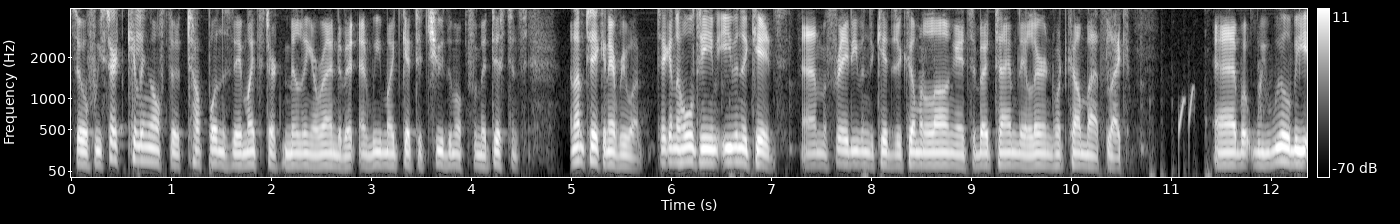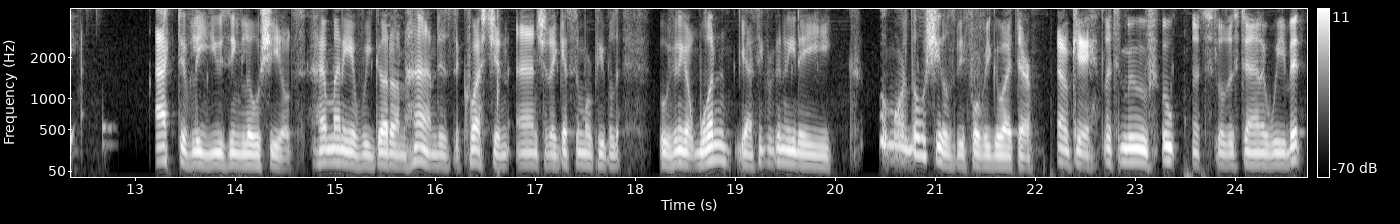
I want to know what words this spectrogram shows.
So if we start killing off the top ones, they might start milling around a bit, and we might get to chew them up from a distance. And I'm taking everyone. Taking the whole team, even the kids. I'm afraid even the kids are coming along. It's about time they learned what combat's like. Uh, but we will be actively using low shields. How many have we got on hand is the question, and should I get some more people? To... Oh, we've only got one. Yeah, I think we're going to need a couple more low shields before we go out there. Okay, let's move. Oh, let's slow this down a wee bit.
